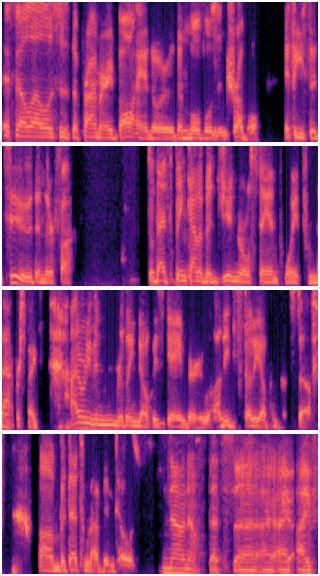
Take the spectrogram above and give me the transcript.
if El Ellis is the primary ball handler, then Louisville's in trouble. If he's the two, then they're fine. So that's been kind of the general standpoint from that perspective. I don't even really know his game very well. I need to study up on that stuff. Um, but that's what I've been told. No, no, that's uh, I, I have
